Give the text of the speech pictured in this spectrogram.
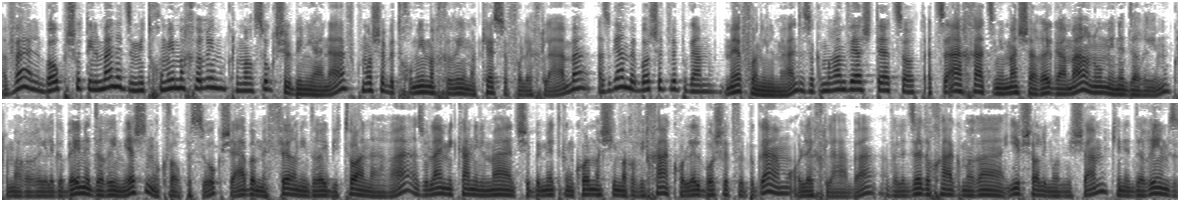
אבל בואו פשוט נלמד את זה מתחומים אחרים, כלומר סוג של בניין אב, כמו שבתחומים אחרים הכסף הולך לאבא, אז גם בבושת ופגם. מאיפה נלמד? אז הגמרא מביאה שתי הצעות. הצעה אחת זה ממה שהרגע אמרנו מנדרים, כלומר הרי לגבי נדרים יש לנו כבר פסוק שאבא מפר נדרי ביתו הנערה, אז אולי מכאן נלמד שבאמת גם כל מה שהיא מרוויחה, כולל בושת ופגם, הולך לאבא, אבל את זה דוחה הגמרא, אי אפשר ללמוד משם, כי נדרים זה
